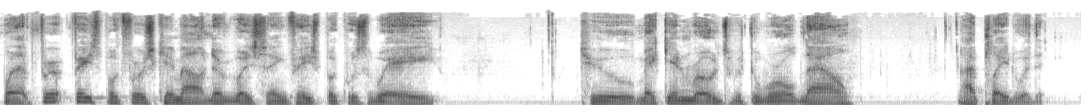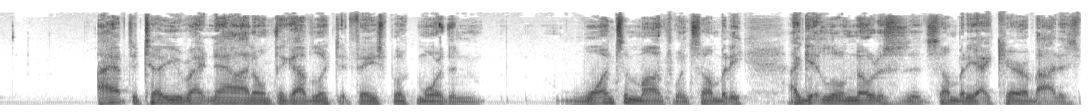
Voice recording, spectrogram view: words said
When Facebook first came out and everybody's saying Facebook was the way to make inroads with the world now, I played with it. I have to tell you right now, I don't think I've looked at Facebook more than once a month when somebody, I get little notices that somebody I care about has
